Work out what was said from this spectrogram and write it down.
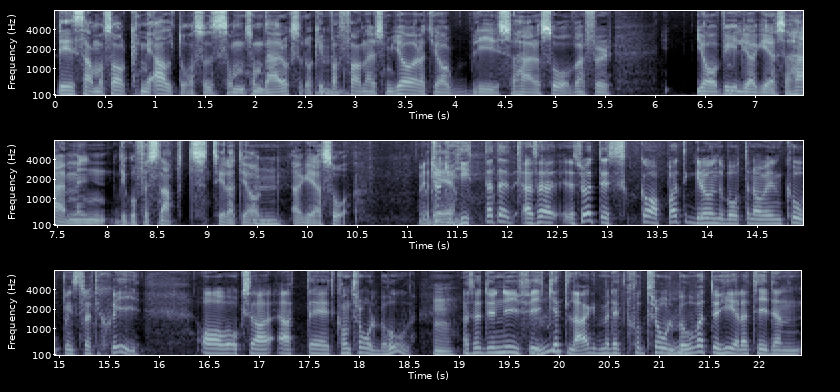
det är samma sak med allt då, alltså, som, som det här också då. Okej, Mm. Vad fan är det som gör att jag blir så här och så? Varför jag vill ju agera så här men det går för snabbt till att jag Mm. agerar så. Men jag tror det- att du hittat ett, alltså, jag tror att det är skapat i grund och botten av en copingstrategi. Av också att det är ett kontrollbehov. Mm. Alltså du är nyfikent Mm. lagd men det är ett kontrollbehov att du hela tiden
